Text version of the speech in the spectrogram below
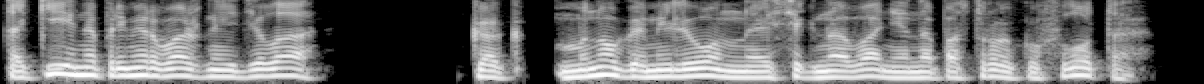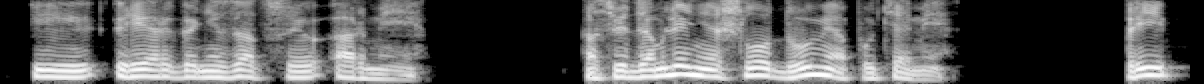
такие, например, важные дела, как многомиллионное ассигнование на постройку флота и реорганизацию армии. Осведомление шло двумя путями. При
